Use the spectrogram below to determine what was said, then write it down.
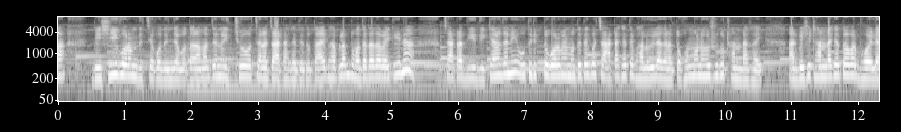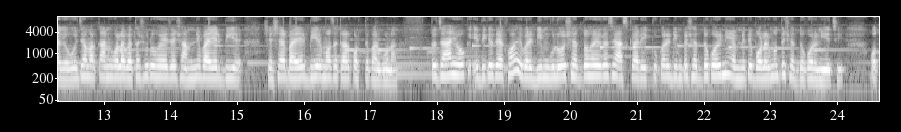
না। বেশি গরম দিচ্ছে কদিন যাব তার আমার জন্য ইচ্ছেও হচ্ছে না চাটা খেতে। তো তাই ভাবলাম তোমাদের দাদাভাইকেই না চাটা দিয়ে দিই। কেন জানি অতিরিক্ত গরমের মধ্যে দেখবে চাটা খেতে ভালোই লাগে না। তখন মনে হয় শুধু ঠান্ডা খাই। আর বেশি ঠান্ডা খেতেও আবার ভয় লাগে। ওই যে আমার কান গলা ব্যথা শুরু হয়ে যায় সামনে বাইয়ের বিয়ে। শেষে বাইয়ের বিয়ের মজাটা আর করতে পারব না। তো যাই হোক, এদিকে দেখো, এবারে ডিমগুলোও সেদ্ধ হয়ে গেছে। আজকে আর এক কুকারে ডিমটা সেদ্ধ করিনি, এমনিতে বলের মধ্যে সেদ্ধ করে নিয়েছি। অত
